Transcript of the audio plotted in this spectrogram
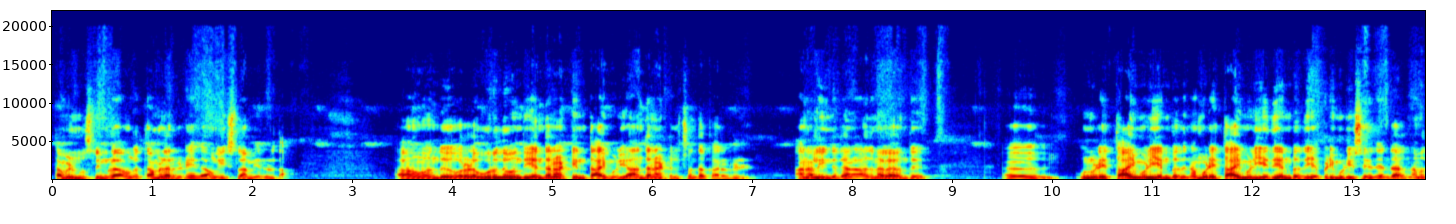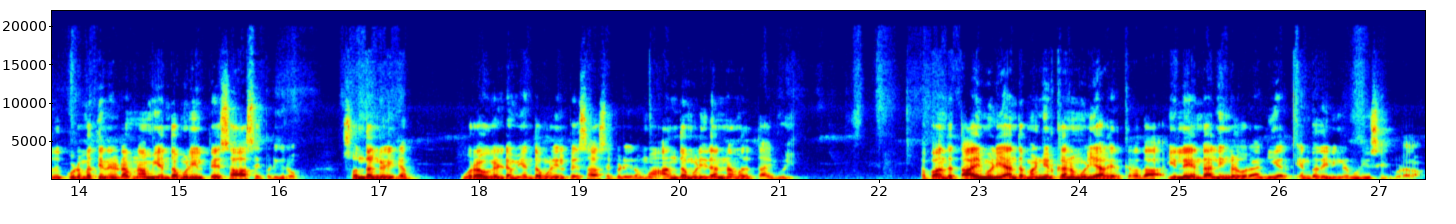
தமிழ் முஸ்லீமில் அவங்க தமிழர் கிடையாது. அவங்க இஸ்லாமியர்கள் தான். அவங்க வந்து ஓரளவு உருது வந்து எந்த நாட்டின் தாய்மொழியோ அந்த நாட்டுக்கு சொந்தக்காரர்கள். ஆனால் இங்கே தான் அதனால் வந்து உன்னுடைய தாய்மொழி என்பது நம்முடைய தாய்மொழி எது என்பது எப்படி முடிவு செய்தது என்றால் நமது குடும்பத்தினரிடம் நாம் எந்த மொழியில் பேச ஆசைப்படுகிறோம்? சொந்தங்களிடம் உறவுகளிடம் எந்த மொழியில் பேச ஆசைப்படுகிறோமோ அந்த மொழி தான் நமது தாய்மொழி. அப்போ அந்த தாய்மொழி அந்த மண்ணிற்கான மொழியாக இருக்கிறதா? இல்லை என்றால் நீங்கள் ஒரு அந்நியர் என்பதை நீங்கள் முடிவு செய்து கொள்ளலாம்.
